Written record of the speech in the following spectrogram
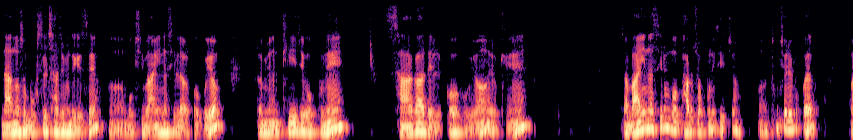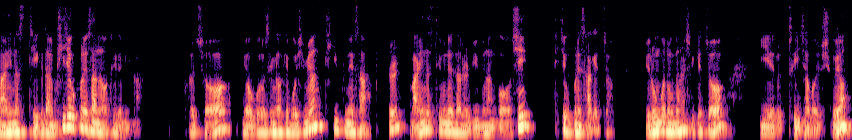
나눠서 몫을 찾으면 되겠어요. 어, 몫이 마이너스 1 나올 거고요. 그러면 t제곱분의 4가 될 거고요. 이렇게 자 마이너스 1은 뭐 바로 적분이 되죠. 어, 통째로 해볼까요? 마이너스 t 그 다음 t제곱분의 4는 어떻게 됩니까? 그렇죠. 역으로 생각해 보시면 t분의 4를 마이너스 t분의 4를 미분한 것이 t제곱분의 4겠죠. 이런 거 정도 할 수 있겠죠. 2의 루트 2 잡아주시고요.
